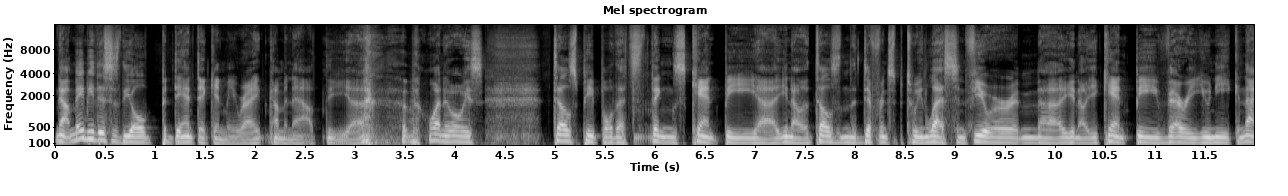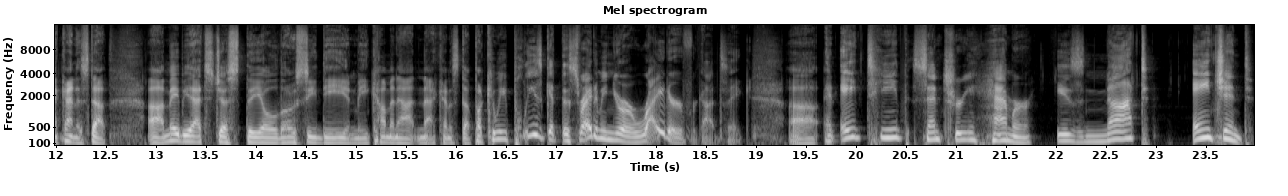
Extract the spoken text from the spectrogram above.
Now, maybe this is the old pedantic in me, right? Coming out. The uh, the one who always tells people that things can't be, uh, you know, it tells them the difference between less and fewer, and uh, you know, you can't be very unique and that kind of stuff. Uh, maybe that's just the old OCD and me coming out and that kind of stuff. But can we please get this right? I mean, you're a writer for God's sake. Uh, an 18th century hammer is not ancient.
